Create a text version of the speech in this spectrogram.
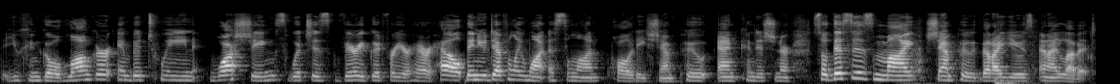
that you can go longer in between washings, which is very good for your hair health, then you definitely want a salon quality shampoo and conditioner. So this is my shampoo that I use and I love it.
